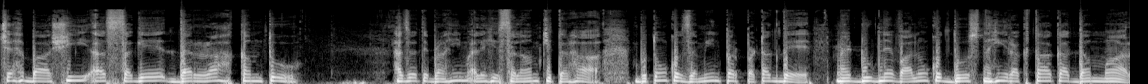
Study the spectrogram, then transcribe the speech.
چہ باشی از سگے در راہ کم تو۔ حضرت ابراہیم علیہ السلام کی طرح بتوں کو زمین پر پٹک دے، میں ڈوبنے والوں کو دوست نہیں رکھتا کا دم مار۔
